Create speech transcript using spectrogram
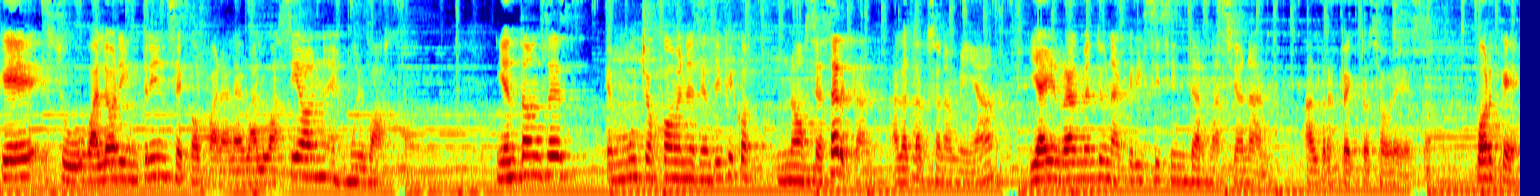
que su valor intrínseco para la evaluación es muy bajo. Y entonces muchos jóvenes científicos no se acercan a la taxonomía y hay realmente una crisis internacional al respecto sobre eso. ¿Por qué?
